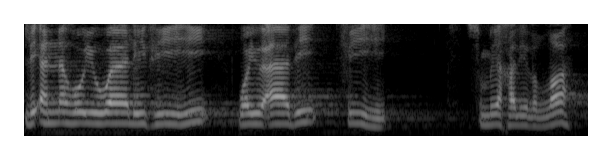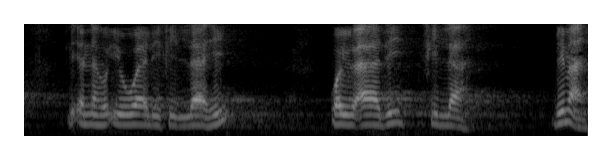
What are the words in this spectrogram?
لأنه يوالي فيه ويعادي فيه. سمي خليل الله لأنه يوالي في الله ويعادي في الله. بمعنى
